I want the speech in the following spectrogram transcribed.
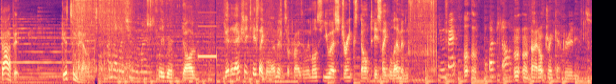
Stop it. Get some help. I don't know about you, but mine. Flavor of dog. It actually tastes like lemon, surprisingly. Most US drinks don't taste like lemon. You wanna try it? Uh-uh. I'll wipe it off. Mm-mm. I don't drink after idiots.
